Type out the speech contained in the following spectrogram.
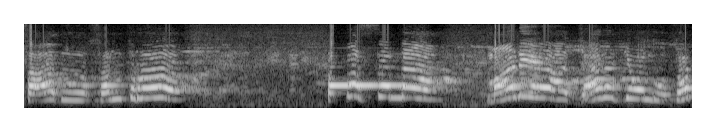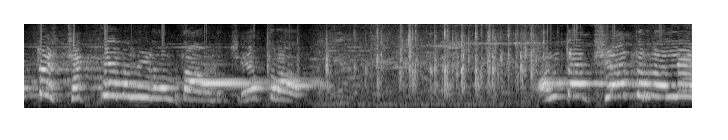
ಸಾಧು ಸಂತರು ತಪಸ್ಸನ್ನ ಮಾಡಿ ಆ ಜಾಗಕ್ಕೆ ಒಂದು ದೊಡ್ಡ ಶಕ್ತಿಯನ್ನು ನೀಡಿದಂತ ಒಂದು ಕ್ಷೇತ್ರ. ಅಂತ ಕ್ಷೇತ್ರದಲ್ಲಿ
